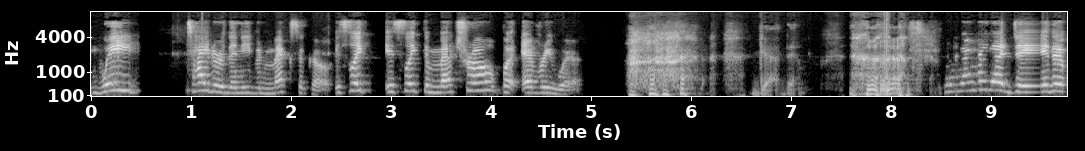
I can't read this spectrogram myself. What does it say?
Way tighter than even Mexico. It's like it's like the metro but everywhere. Goddamn. Remember that day that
